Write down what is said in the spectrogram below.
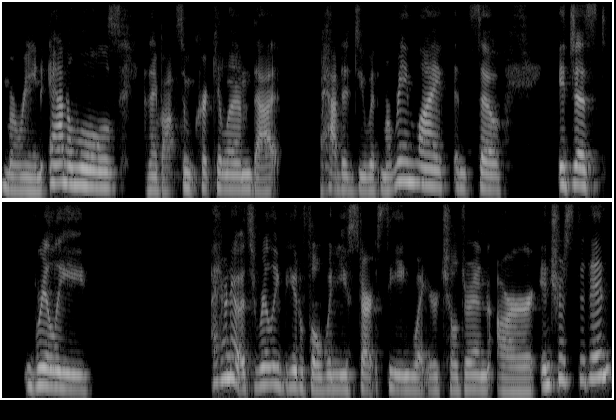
marine animals, and I bought some curriculum that had to do with marine life. And so it just really, I don't know, it's really beautiful when you start seeing what your children are interested in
